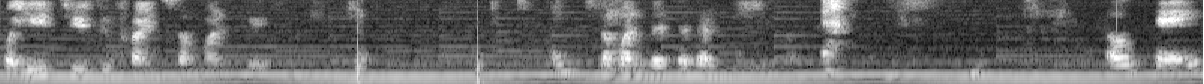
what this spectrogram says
for you two to find someone great in the future. You. Someone better than me. Okay.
